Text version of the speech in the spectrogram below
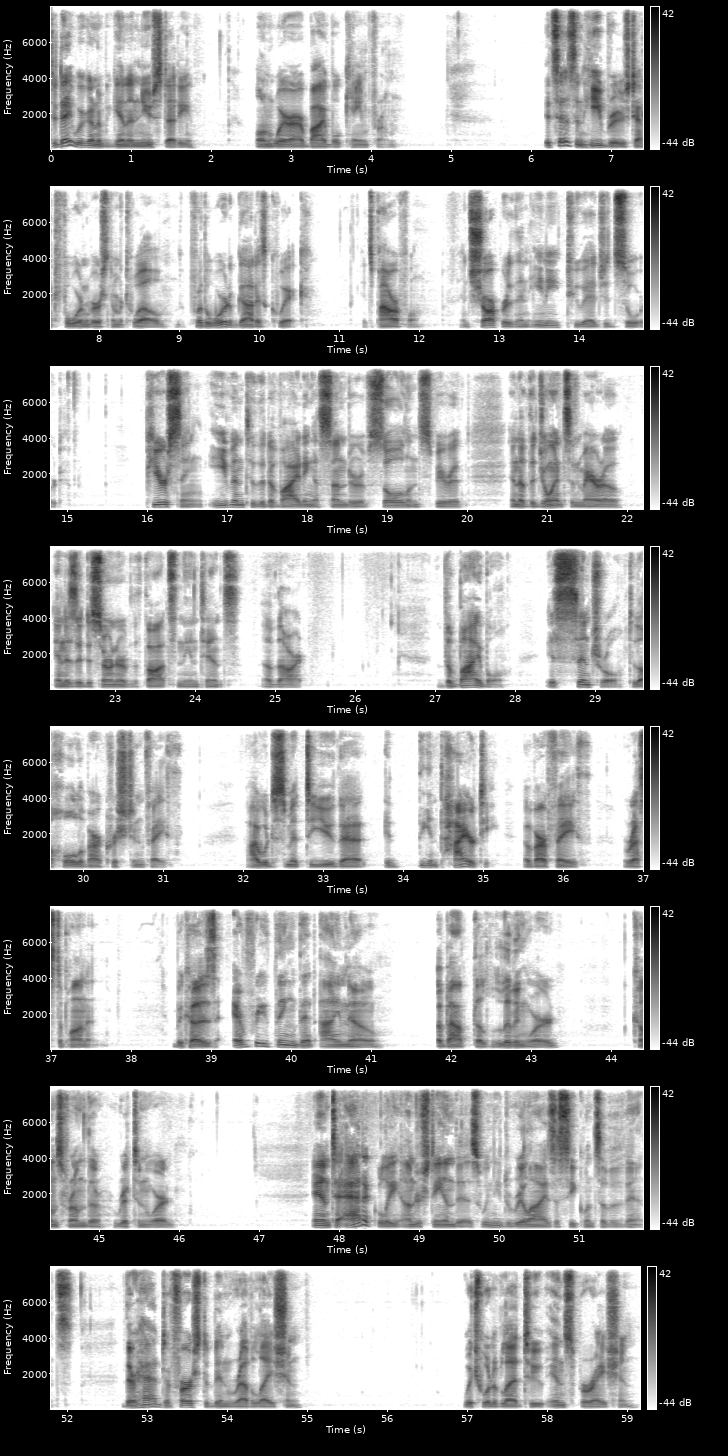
Today we're going to begin a new study on where our Bible came from. It says in Hebrews chapter 4 and verse number 12, For the word of God is quick, it's powerful, and sharper than any two edged sword, piercing even to the dividing asunder of soul and spirit, and of the joints and marrow, and is a discerner of the thoughts and the intents of the heart. The Bible is central to the whole of our Christian faith. I would submit to you that it, the entirety of our faith rests upon it. Because everything that I know about the living Word comes from the written Word. And to adequately understand this, we need to realize a sequence of events. There had to first have been revelation, which would have led to inspiration,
